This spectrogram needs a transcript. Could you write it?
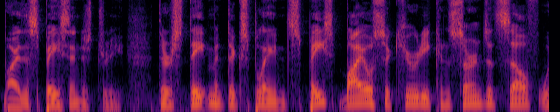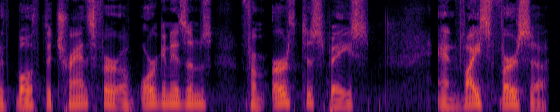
by the space industry. Their statement explained space biosecurity concerns itself with both the transfer of organisms from Earth to space and vice versa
